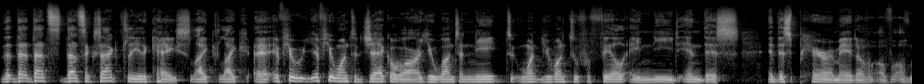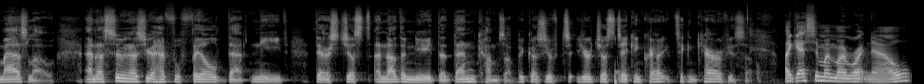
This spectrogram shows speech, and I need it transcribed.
that, that, that's that's exactly the case. Like like uh, if you if you want a jaguar, you want a need to want you want to fulfill a need in this in this pyramid of, of, of Maslow. And as soon as you have fulfilled that need, there's just another need that then comes up because you've you're just taking care taking care of yourself. I guess in my mind right now,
